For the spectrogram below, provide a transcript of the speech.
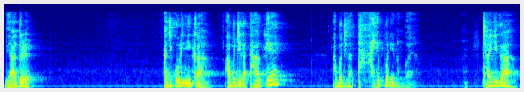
내 아들. 아직 어리니까 아버지가 다 할게. 아버지가 다 해버리는 거예요 자기가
